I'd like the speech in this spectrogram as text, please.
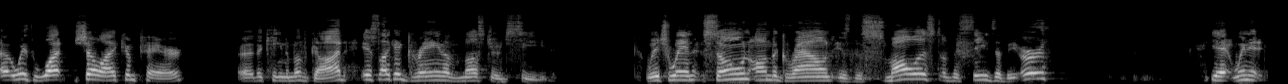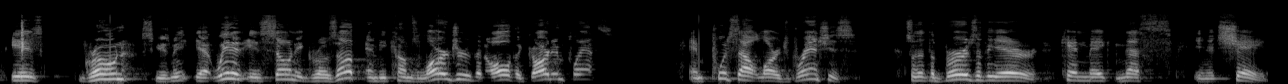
Uh, with what shall I compare uh, the kingdom of God? It's like a grain of mustard seed which when sown on the ground is the smallest of the seeds of the earth, yet when it is grown, excuse me, yet when it is sown, it grows up and becomes larger than all the garden plants and puts out large branches so that the birds of the air can make nests in its shade.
